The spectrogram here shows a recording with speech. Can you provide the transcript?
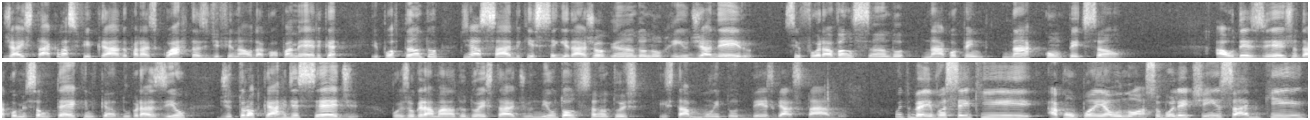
já está classificado para as quartas de final da Copa América e, portanto, já sabe que seguirá jogando no Rio de Janeiro, se for avançando na, na competição. Ao desejo da Comissão Técnica do Brasil de trocar de sede, pois o gramado do estádio Newton Santos está muito desgastado. Muito bem, você que acompanha o nosso boletim sabe que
